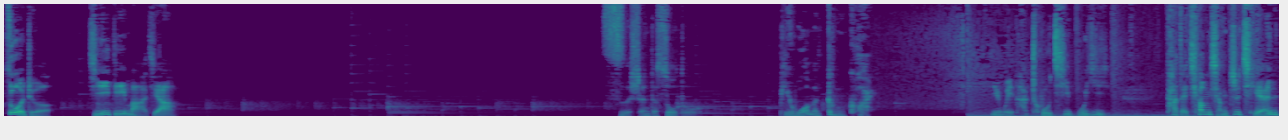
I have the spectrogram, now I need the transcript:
作者：吉迪马加。死神的速度比我们更快，因为他出其不意，他在枪响之前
